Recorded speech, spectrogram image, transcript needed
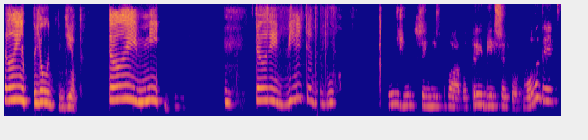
Три плюс Дід. три мі... Три більше двох. Більше, ніж два, бо три більше двох. Молодець.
